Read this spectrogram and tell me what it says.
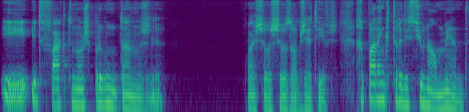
e, e de facto nós perguntamos-lhe quais são os seus objetivos. Reparem que tradicionalmente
